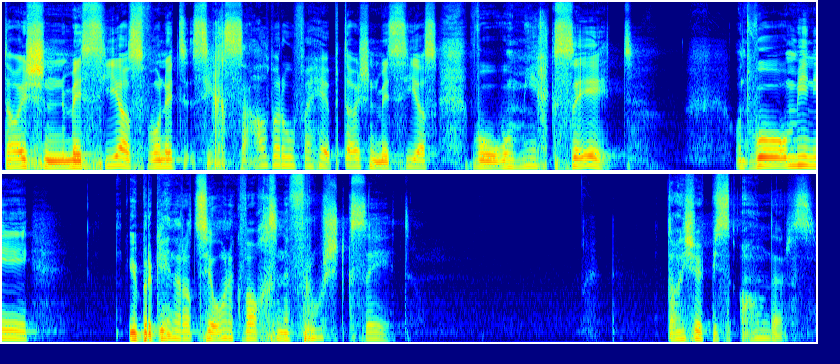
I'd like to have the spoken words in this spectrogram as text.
Da ist ein Messias, der nicht sich selber aufhebt. Da ist ein Messias, wo, wo mich sieht. Und wo meine über Generationen gewachsene Frust sieht. Da ist etwas anderes.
